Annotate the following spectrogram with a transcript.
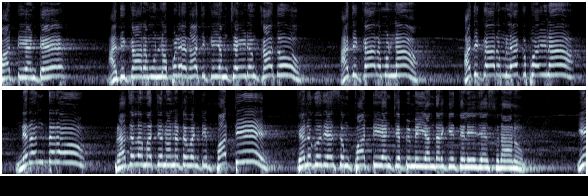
పార్టీ అంటే అధికారం ఉన్నప్పుడే రాజకీయం చేయడం కాదు. అధికారం ఉన్నా అధికారం లేకపోయినా నిరంతరం ప్రజల మధ్యన ఉన్నటువంటి పార్టీ తెలుగుదేశం పార్టీ అని చెప్పి మీ అందరికీ తెలియజేస్తున్నాను. ఈ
